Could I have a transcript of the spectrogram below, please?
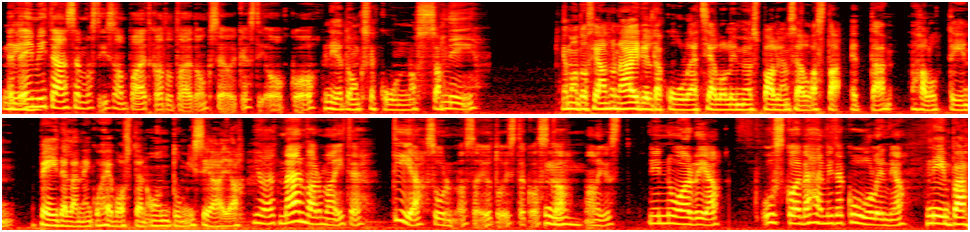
Niin. Että ei mitään semmoista isompaa, että katsotaan, että onko se oikeasti ok. Niin, että onko se kunnossa. Niin. Ja mä oon tosiaan sun äidiltä kuullut, että siellä oli myös paljon sellaista, että haluttiin peitellä niin kuin hevosten ontumisia. Ja... Joo, että mä en varmaan itse tiedä suurin osa jutuista, koska mm. mä olin just niin nuori ja uskoin vähän mitä kuulin. Ja... Niinpä,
